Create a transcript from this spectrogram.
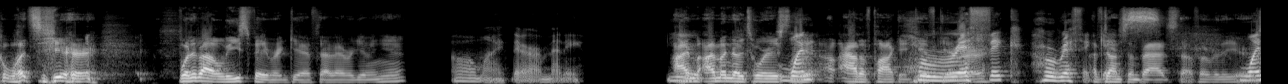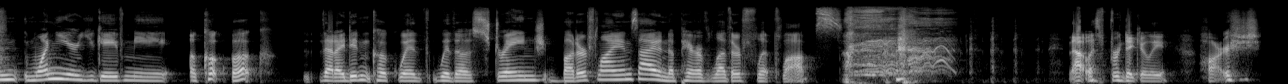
What's your what about least favorite gift I've ever given you? Oh my, there are many. You- I'm I'm a notoriously One out of pocket gift horrific, horrific. I've done some bad stuff over the years. One one year, you gave me a cookbook that I didn't cook with, with a strange butterfly inside and a pair of leather flip flops. that was particularly harsh.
